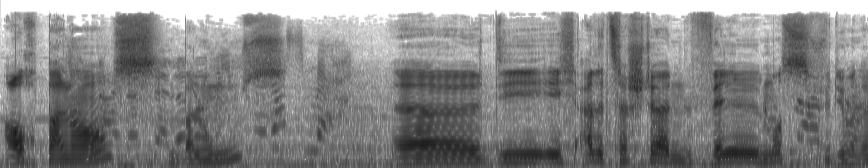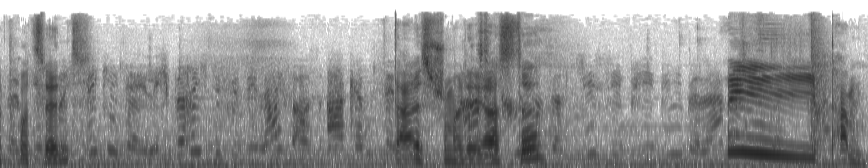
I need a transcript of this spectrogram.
auch Ballons, Ballons, äh, die ich alle zerstören will, muss für die 100%. Da ist schon mal der erste. Hui, pam.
